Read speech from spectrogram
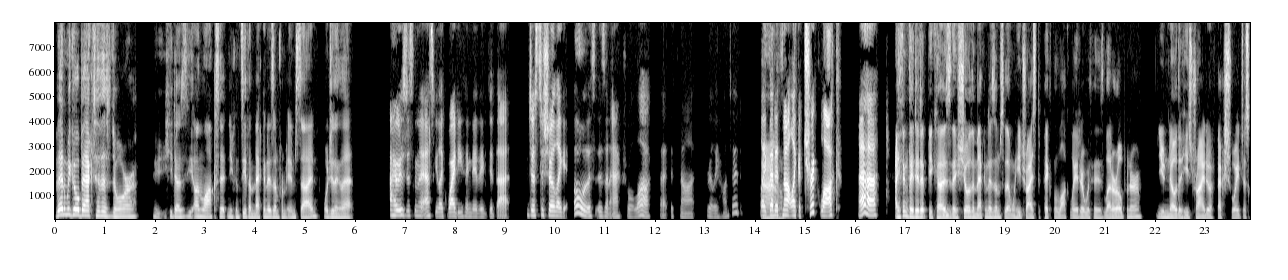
Then we go back to this door. He, he does he unlocks it, and you can see the mechanism from inside. What do you think of that? I was just going to ask you, like, why do you think they, they did that? Just to show, like, oh, this is an actual lock, that it's not really haunted? Like, that it's not like a trick lock. Ah, Uh-huh. I think they did it Mm. because they show the mechanism so that when he tries to pick the lock later with his letter opener, you know that he's trying to effectuate just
